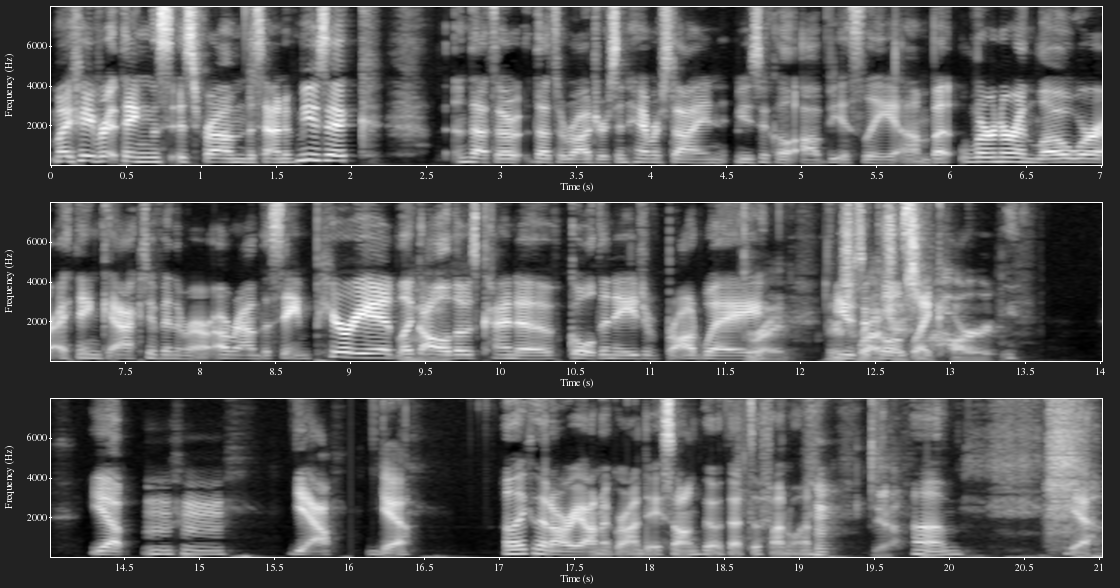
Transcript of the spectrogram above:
my favorite things is from The Sound of Music, and that's a that's a Rodgers and Hammerstein musical, obviously. Um, but Lerner and Loewe were, I think, active in the, around the same period, like all of those kind of golden age of Broadway. right. There's musicals, Rodgers like- Hart. Yep. Mm-hmm. Yeah. Yeah. I like that Ariana Grande song though. That's a fun one. Yeah. Um, yeah.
